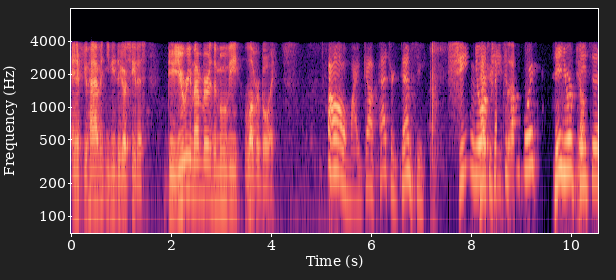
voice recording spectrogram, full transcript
and if you haven't, you need to go see this. Do you remember the movie Loverboy? Oh my God, Patrick Dempsey. Senior Patrick Pizza. Dempsey, boy. Senior Yep. Pizza.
